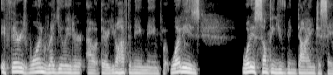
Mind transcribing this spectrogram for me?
if there is one regulator out there, you don't have to name names, but what is what is something you've been dying to say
